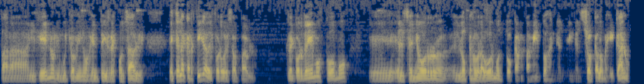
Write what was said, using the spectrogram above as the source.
para ingenuos ni mucho menos gente irresponsable. Esta es la cartilla del Foro de Sao Paulo. Recordemos cómo eh, el señor López Obrador montó campamentos en el, Zócalo mexicano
